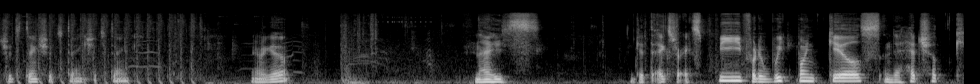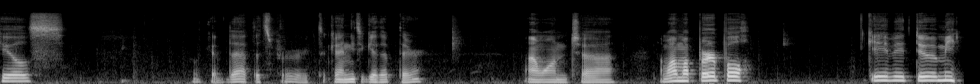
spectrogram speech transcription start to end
Shoot the tank, shoot the tank, shoot the tank. There we go. Nice. Get the extra XP for the weak point kills and the headshot kills. Look at that, that's perfect. Okay, I need to get up there. I want, uh, I want my purple. Give it to me.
